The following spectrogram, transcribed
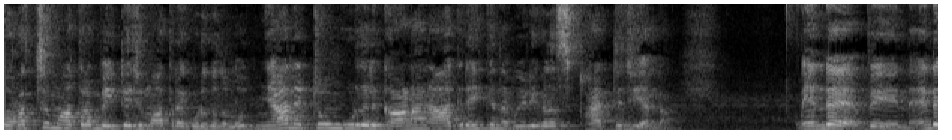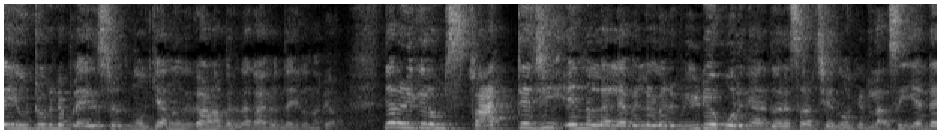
കുറച്ച് മാത്രം വെയിറ്റേജ് മാത്രമേ കൊടുക്കുന്നുള്ളൂ. ഞാൻ ഏറ്റവും കൂടുതൽ കാണാൻ ആഗ്രഹിക്കുന്ന വീഡിയോകൾ സ്ട്രാറ്റജി അല്ല. എന്റെ പിന്നെ എന്റെ യൂട്യൂബിന്റെ പ്ലേലിസ്റ്റ് എടുത്ത് നോക്കിയാൽ നിങ്ങൾക്ക് കാണാൻ പറ്റുന്ന കാര്യം എന്തായിരിക്കും അറിയാം ഞാൻ ഒരിക്കലും സ്ട്രാറ്റജി എന്നുള്ള ലെവലിലുള്ള ഒരു വീഡിയോ പോലും ഞാൻ ഇതുവരെ സെർച്ച് ചെയ്ത് നോക്കിയിട്ടില്ല. സി എന്റെ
